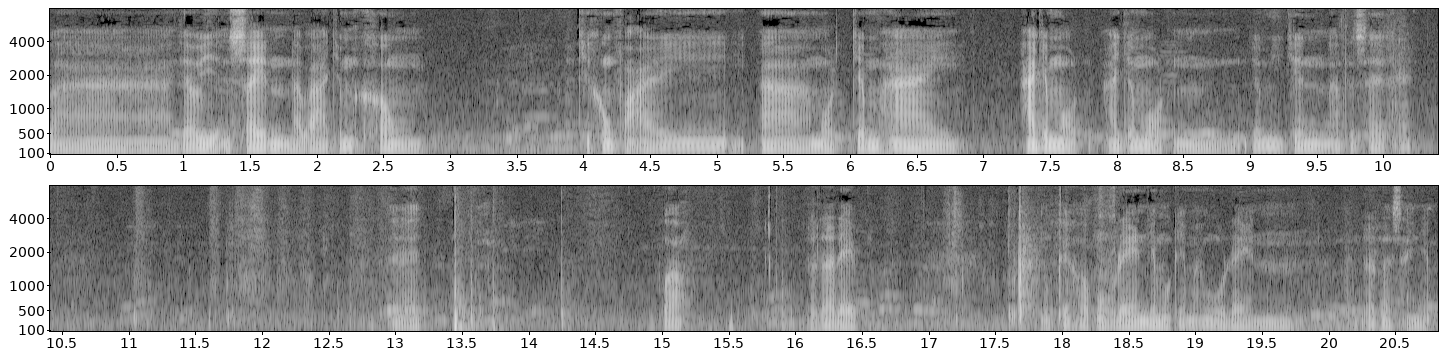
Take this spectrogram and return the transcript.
và giao diện sen là 3.0 chứ không phải à, 1.2 2.1 2.1 giống như trên HTC khác. Đây wow rất là đẹp. Một cái hộp màu đen và một cái máy màu đen rất là sang trọng.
